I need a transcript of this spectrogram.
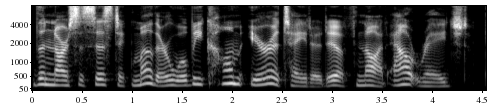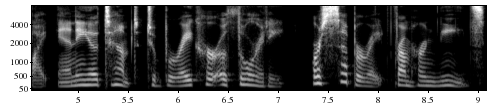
The narcissistic mother will become irritated, if not outraged, by any attempt to break her authority or separate from her needs.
